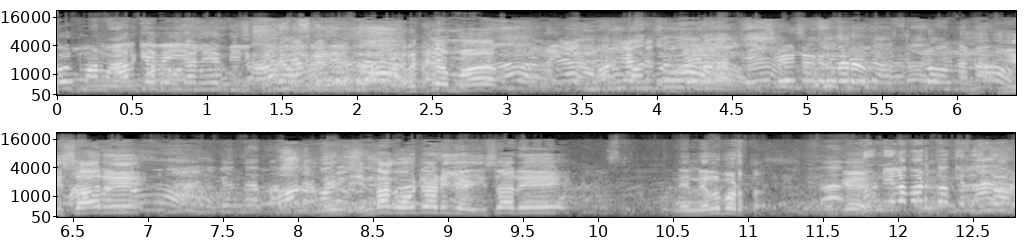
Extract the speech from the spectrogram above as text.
ఓటు మనం వాళ్ళకే వేయాలి. ఈసారి నేను ఇందాక ఒకటే అడిగా ఈసారి నేను నిలబడతా ఓకే నువ్వు నిలబడతావు గెలుస్తావు.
